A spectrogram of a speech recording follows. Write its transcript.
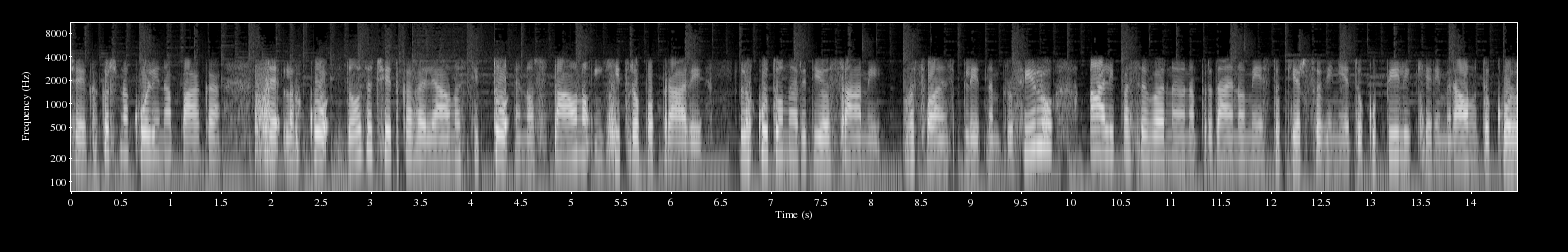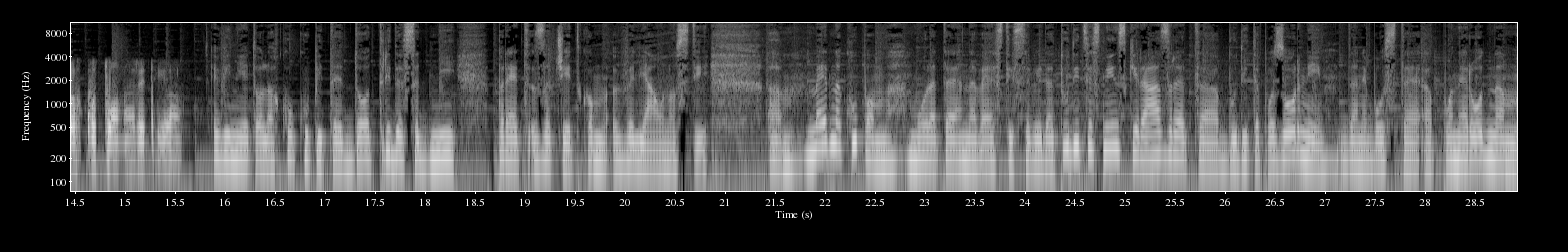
če je kakršnakoli napaka, se lahko do začetka veljavnosti to enostavno in hitro popravi. Lahko to naredijo sami v svojem spletnem profilu ali pa se vrnejo na prodajno mesto, kjer so vinjeto kupili, kjer jim ravno tako lahko to naredijo. Vinjeto lahko kupite do 30 dni pred začetkom veljavnosti. Med nakupom morate navesti seveda tudi cestninski razred. Bodite pozorni, da ne boste po nerodnem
